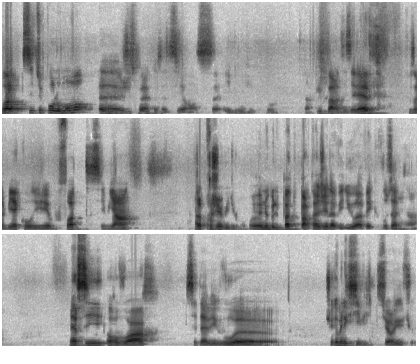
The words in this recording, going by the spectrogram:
Voilà, c'est tout pour le moment. Euh, j'espère que cette séance est bénéfique pour la plupart des élèves. Vous avez bien corrigé vos fautes, c'est bien. À la prochaine vidéo. Euh, n'oubliez pas de partager la vidéo avec vos amis. Hein. Merci, au revoir. C'est avec vous, euh, Communique TV sur YouTube.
